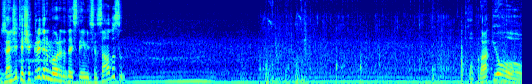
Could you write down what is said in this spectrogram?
Zenci teşekkür ederim bu arada desteğin için. Sağ olasın. Toprak yol.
